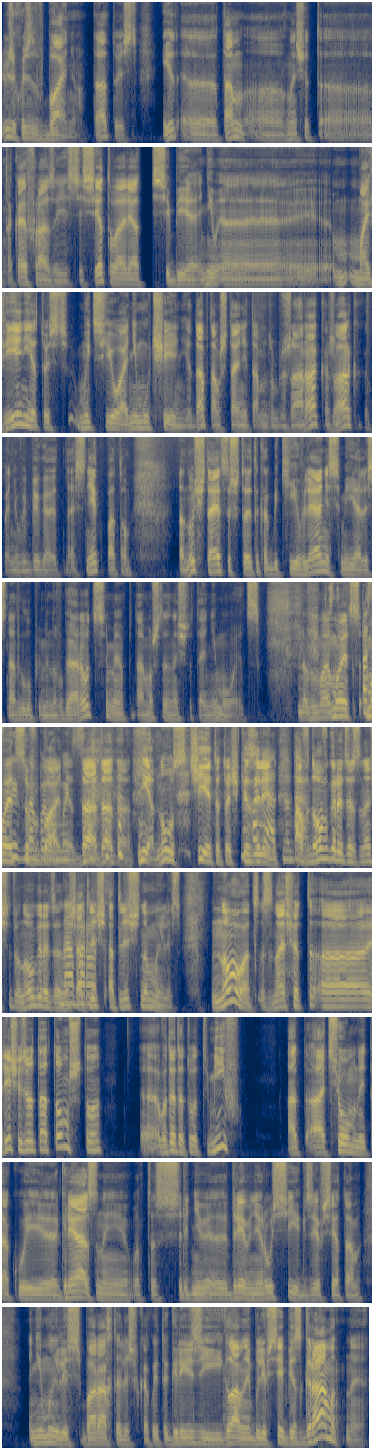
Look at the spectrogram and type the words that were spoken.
люди ходят в баню, да, то есть и э, там, э, значит, э, такая фраза есть, и все творят себе не, э, мовение, то есть мытье, а не мучение, да, потому что они там жара, жарко, как они выбегают на снег потом, ну, считается, что это как бы киевляне смеялись над глупыми новгородцами, потому что, значит, вот они моются. Но, моются, моются в бане. Да, да, да. Нет, ну, с чьей-то точки ну, зрения. Понятно, да. А в Новгороде, значит, в Новгороде значит, отлич, отлично мылись. Ну вот, значит, э, речь идет о том, что э, вот этот вот миф, о, о темной такой грязной вот средне, древней Руси, где все там не мылись, барахтались в какой-то грязи, и, главное, были все безграмотные,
